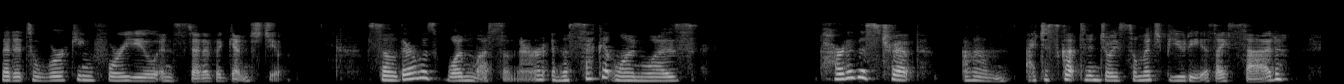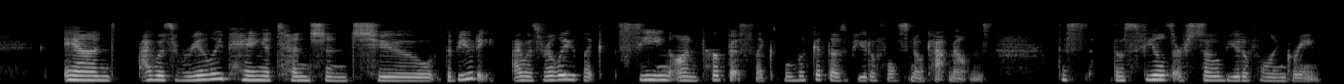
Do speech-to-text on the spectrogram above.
that it's working for you instead of against you? So there was one lesson there. And the second one was part of this trip, um, I just got to enjoy so much beauty, as I said. And I was really paying attention to the beauty. I was really like seeing on purpose, like, look at those beautiful snow capped mountains. This, those fields are so beautiful and green.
